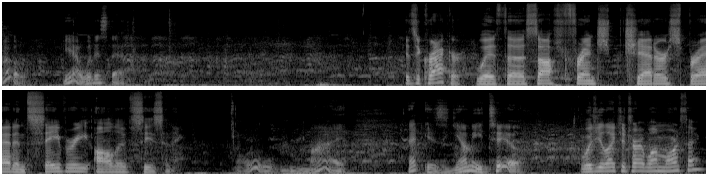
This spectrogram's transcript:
Oh, yeah. What is that? It's a cracker with a soft French cheddar spread and savory olive seasoning. Oh my, that is yummy too. Would you like to try one more thing?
